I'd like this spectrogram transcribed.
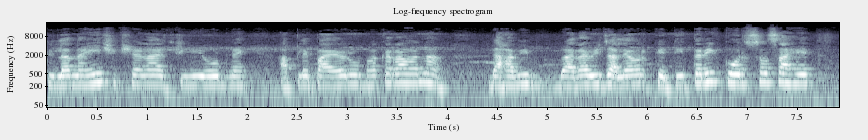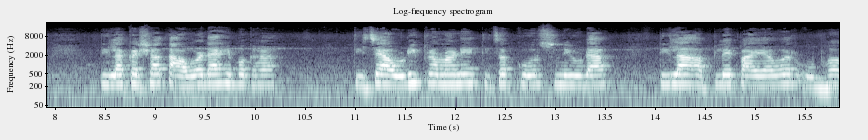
तिला नाही शिक्षणाची ओढ नाही. आपले पायावर उभं करावं ना. दहावी बारावी झाल्यावर कितीतरी कोर्सेस आहेत. तिला कशात आवड आहे बघा. तिच्या आवडीप्रमाणे तिचा कोर्स निवडा. तिला आपले पायावर उभं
